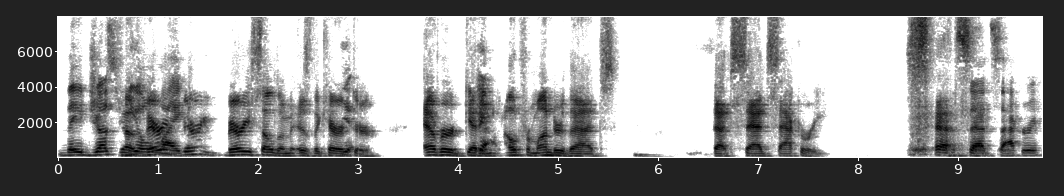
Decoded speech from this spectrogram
They just Yeah, feel very, like very, very seldom is the character ever getting Yeah. out from under that that sad sackery. sad, sad sackery,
